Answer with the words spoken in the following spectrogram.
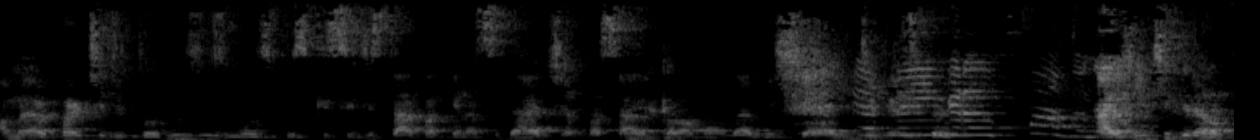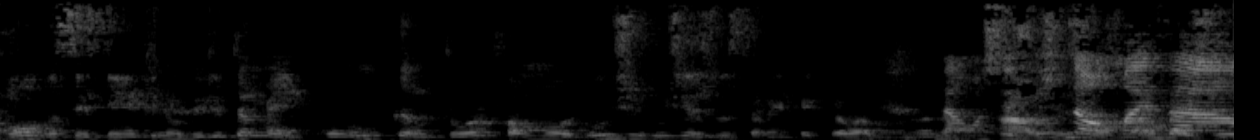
a maior parte de todos os músicos que se destacam aqui na cidade já passaram pela mão da Michelle. É bem engraçado, né? A gente gravou, vocês têm aqui no vídeo também, com um cantor famoso. O, Jesus também foi teu aluno, não? Não, o Jesus, ah, o Jesus não, mas, não, mas a,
